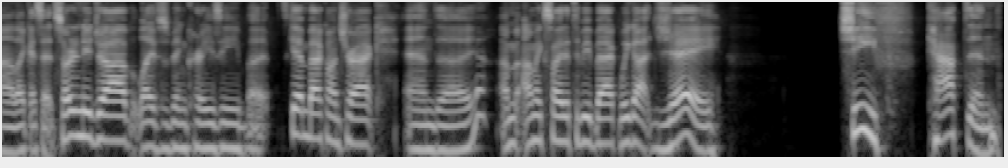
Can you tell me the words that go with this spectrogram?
Uh, like I said, started a new job. Life has been crazy, but it's getting back on track. And uh, yeah, I'm I'm excited to be back. We got Jay, chief captain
